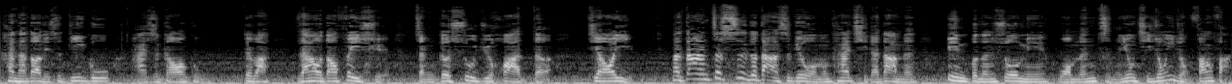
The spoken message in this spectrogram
看它到底是低估还是高估，对吧？然后到费雪整个数据化的交易。那当然，这四个大师给我们开启的大门，并不能说明我们只能用其中一种方法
